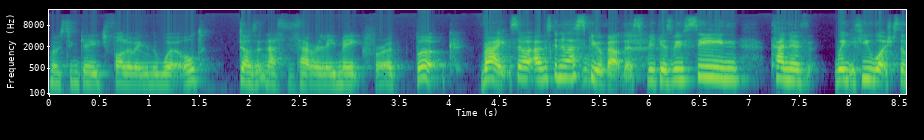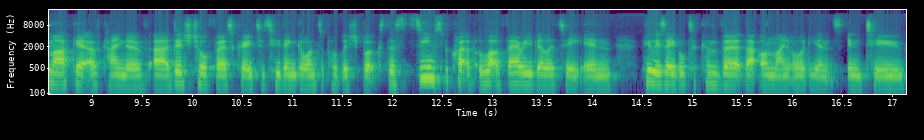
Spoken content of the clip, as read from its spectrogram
most engaged following in the world doesn't necessarily make for a book. Right. So I was going to ask you about this because we've seen kind of when if you watch the market of kind of uh, digital first creators who then go on to publish books, there seems to be quite a lot of variability in who is able to convert that online audience into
